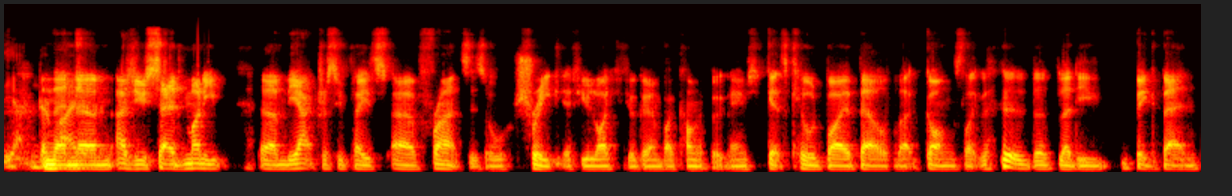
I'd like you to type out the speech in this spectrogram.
Yeah. And then, um, as you said, money. Um, the actress who plays uh, Francis or Shriek, if you like, if you're going by comic book names, gets killed by a bell that gongs like the, the bloody Big Ben,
